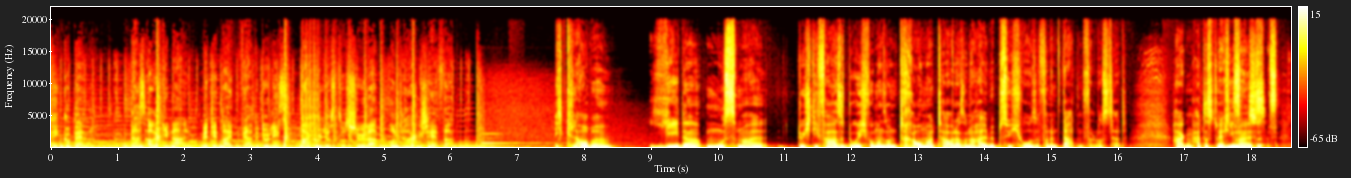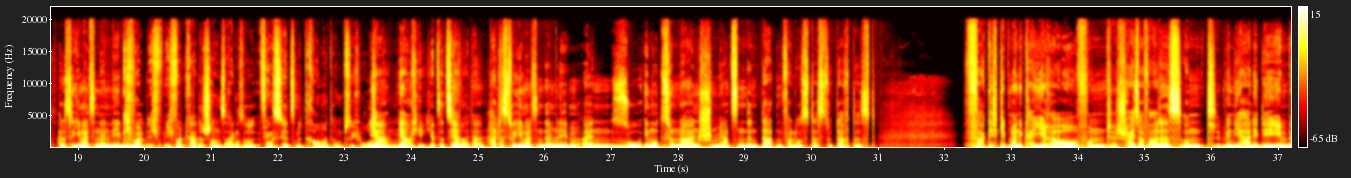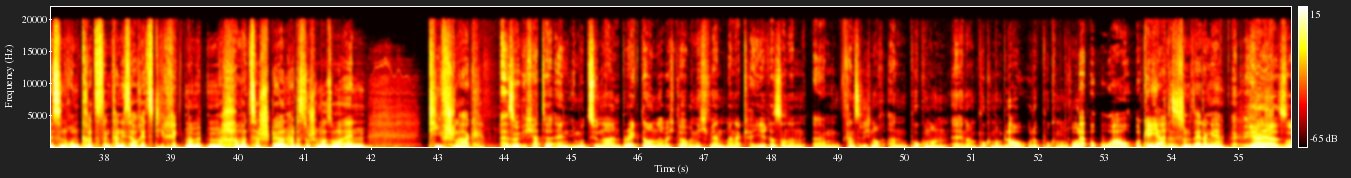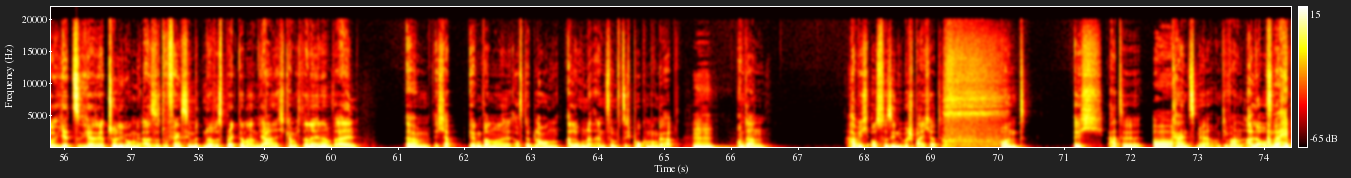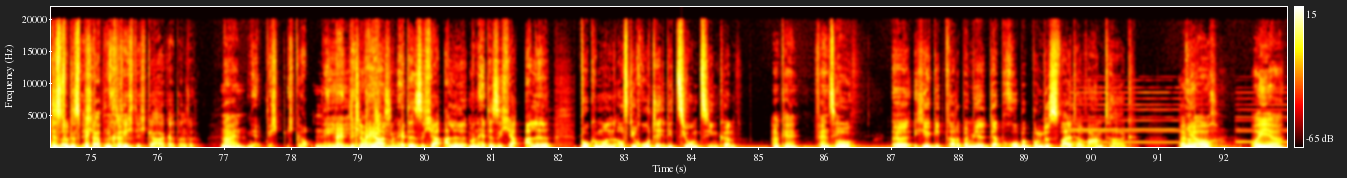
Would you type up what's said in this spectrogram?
Picobello. Das Original mit den beiden Werbedullis Marco Justus Schöler und Hagen Schäfer. Ich glaube, jeder muss mal durch die Phase durch, wo man so ein Traumata oder so eine halbe Psychose von einem Datenverlust hat. Hagen, hattest du Echt? jemals, du- hattest du jemals in deinem Leben Ich wollte ich, ich wollt gerade schon sagen, so fängst du jetzt mit Traumata und Psychosen Ja, an? ja. Okay, jetzt erzähl ja, weiter. ja. Hattest du jemals in deinem Leben einen so emotionalen, schmerzenden Datenverlust, dass du dachtest, fuck, ich gebe meine Karriere auf und scheiß auf alles und wenn die HDDE ein bisschen rumkratzt, dann kann ich es ja auch jetzt direkt mal mit dem Hammer zerstören. Hattest du schon mal so einen Tiefschlag? Also ich hatte einen emotionalen Breakdown, aber ich glaube nicht während meiner Karriere, sondern ähm, kannst du dich noch an Pokémon erinnern? Pokémon Blau oder Pokémon Rot? Äh, oh, wow, okay, ja, das ist schon sehr lange her. Äh, Ja, ja, so jetzt, ja, Entschuldigung, also du fängst hier mit Nervous Breakdown an. Ja, ich kann mich dran erinnern, weil ähm, ich habe irgendwann mal auf der blauen alle 151 Pokémon gehabt Mhm. und dann habe ich aus Versehen überspeichert und ich hatte Oh, keins mehr und die waren alle auf Aber Level hättest du 100. das Ich hab backuppen können? richtig geärgert, Alter. nein. Nee, ich, ich glaube. Nee, Nein, ich glaube naja, nicht. man hätte sich ja alle, man hätte sich ja alle Pokémon auf die rote Edition ziehen können. Okay, fancy. Oh, äh, hier geht gerade bei mir der Probe bundesweiter Warntag. Bei mir an- auch. Oh ja.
